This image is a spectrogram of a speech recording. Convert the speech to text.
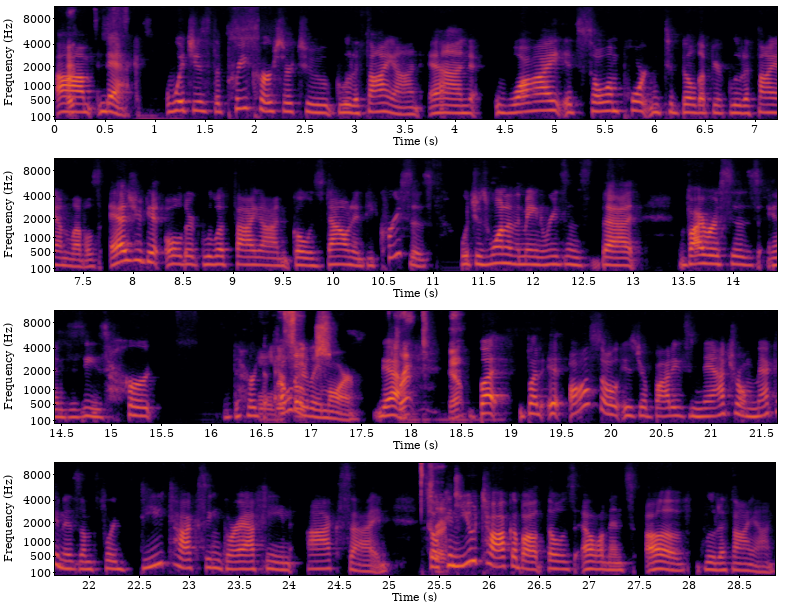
um, NAC which is the precursor to glutathione and why it's so important to build up your glutathione levels. As you get older, glutathione goes down and decreases, which is one of the main reasons that viruses and disease hurt hurt older the elderly folks. more. Yeah. Correct. Yeah. But but it also is your body's natural mechanism for detoxing graphene oxide. So Correct. can you talk about those elements of glutathione?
